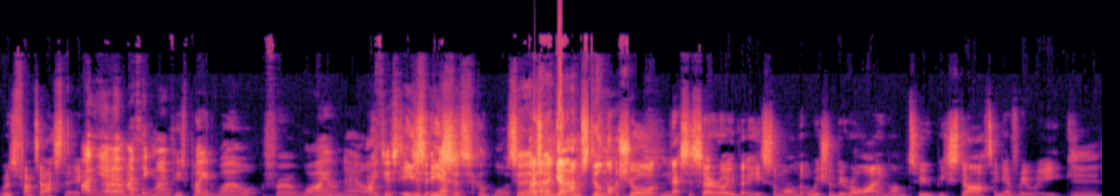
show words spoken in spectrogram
was fantastic. Uh, yeah, Um, I think Murphy's played well for a while now. He just, he He's- just he's- never scores. Again, I'm still not sure necessarily that he's someone that we should be relying on to be starting every week, Mm.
